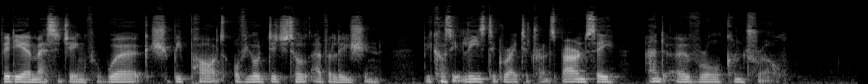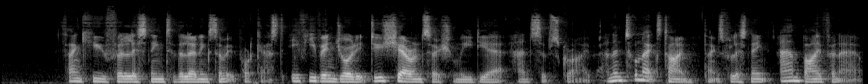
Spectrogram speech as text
Video messaging for work should be part of your digital evolution because it leads to greater transparency and overall control. Thank you for listening to the Learning Summit podcast. If you've enjoyed it, do share on social media and subscribe. And until next time, thanks for listening and bye for now.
